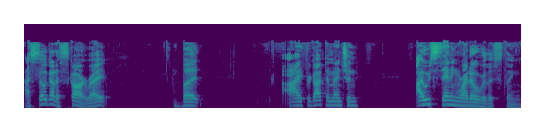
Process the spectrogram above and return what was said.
I still got a scar, right? But I forgot to mention I was standing right over this thing.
